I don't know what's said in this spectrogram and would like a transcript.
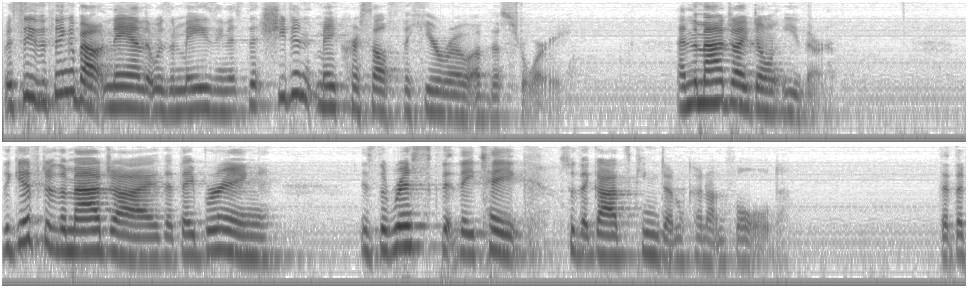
But see, the thing about Nan that was amazing is that she didn't make herself the hero of the story. And the Magi don't either. The gift of the Magi that they bring is the risk that they take so that God's kingdom could unfold, that the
